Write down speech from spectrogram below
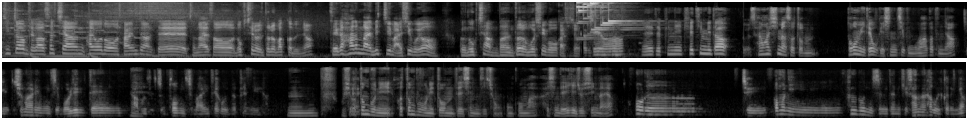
직접 제가 설치한 하이오더 사장님들한테 전화해서 녹취를 들어봤거든요. 제가 하는 말 믿지 마시고요. 그 녹취 한번 들어보시고 가시죠. 안녕하세요. 네, 대표님 KT입니다. 사용하시면서 좀 도움이 되고 계신지 궁금하거든요. 이게 주말에는 이제 몰릴 때 아무래도 좀 도움이 좀 많이 되고 있는 편이에요. 음, 혹시 네. 어떤 분이 어떤 부분이 도움 되시는지 좀 궁금하신데 얘기해 줄 수 있나요? 홀은 저희 어머니 한 분이서 일단 계산을 하고 있거든요.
